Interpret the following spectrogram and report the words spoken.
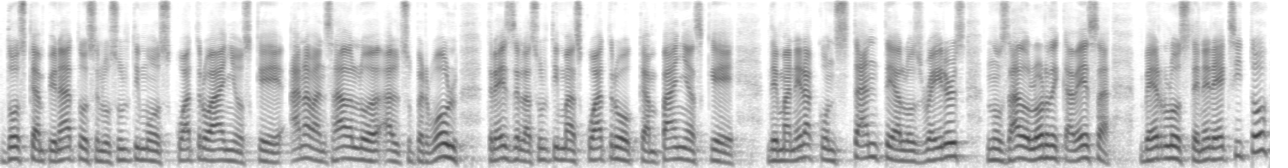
dos campeonatos en los últimos cuatro años, que han avanzado al Super Bowl tres de las últimas cuatro campañas, que de manera constante a los Raiders nos da dolor de cabeza verlos tener éxito.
